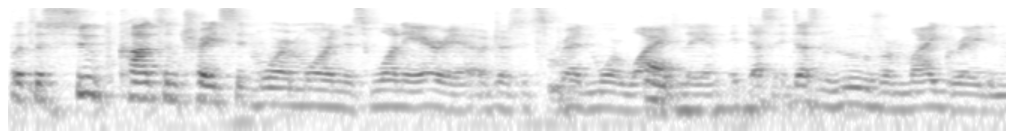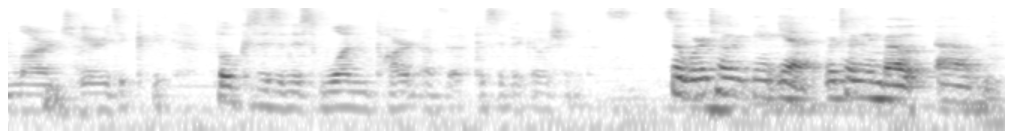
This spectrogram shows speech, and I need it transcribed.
But the soup concentrates it more and more in this one area, or does it spread more widely? Right. And it does it doesn't move or migrate in large areas. It, it, focuses in this one part of the Pacific Ocean. So we're talking, yeah, we're talking about um,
